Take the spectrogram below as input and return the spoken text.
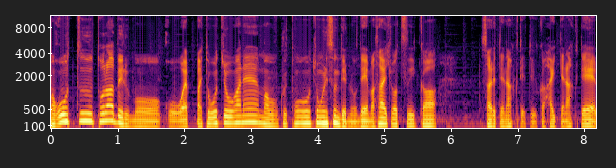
まあ、GoTo トラベルも、こう、やっぱり東京がね、まあ僕東京に住んでるので、まあ最初は追加されてなくてというか入ってなくて、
